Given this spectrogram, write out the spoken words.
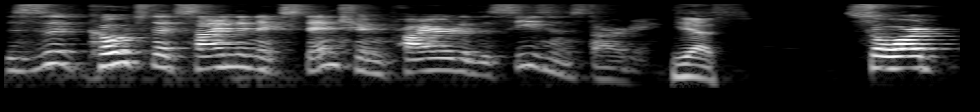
This is a coach that signed an extension prior to the season starting. Yes. So are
